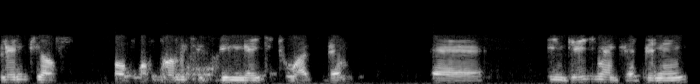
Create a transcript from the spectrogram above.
plenty of, of, of promises being made towards them, uh, engagement happening,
